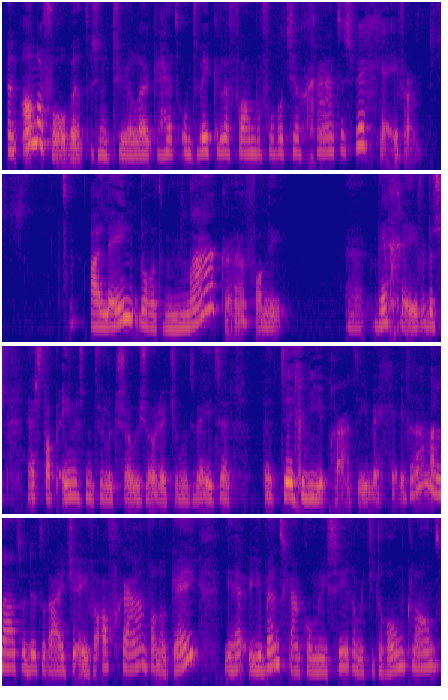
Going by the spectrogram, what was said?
Een ander voorbeeld is natuurlijk het ontwikkelen van bijvoorbeeld jouw gratis weggever. Alleen door het maken van die uh, weggeven. Dus hè, stap 1 is natuurlijk sowieso dat je moet weten uh, tegen wie je praat die weggever. Hè? Maar laten we dit rijtje even afgaan van oké, je, je bent gaan communiceren met je droomklant.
